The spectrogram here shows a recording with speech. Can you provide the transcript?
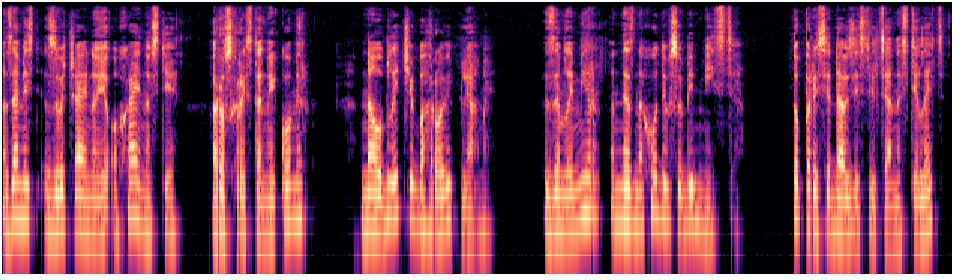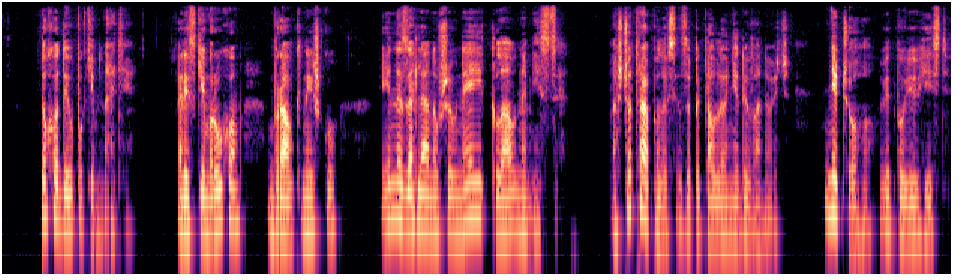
Замість звичайної охайності розхристаний комір, на обличчі багрові плями. Землемір не знаходив собі місця, то пересідав зі стільця на стілець, то ходив по кімнаті. Різким рухом брав книжку і, не заглянувши в неї, клав на місце. А що трапилося? запитав Леонід Іванович. Нічого, відповів гість.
